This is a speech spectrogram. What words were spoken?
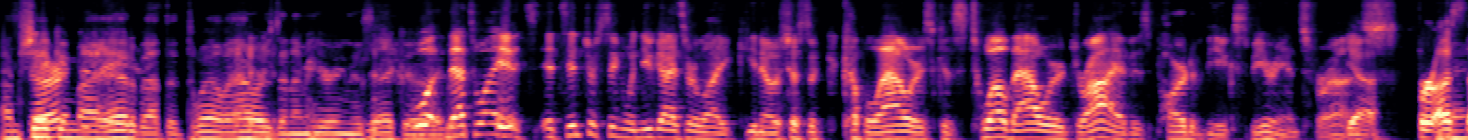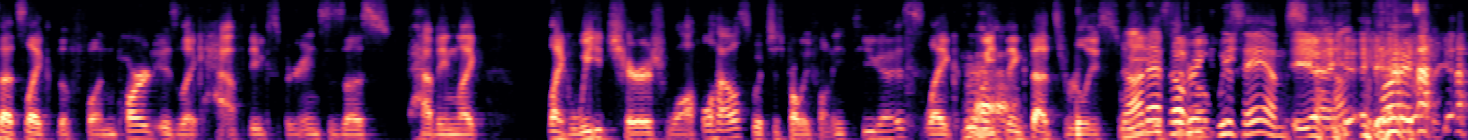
I'm Start shaking my the head days. about the 12 hours and I'm hearing this echo. Well, of it. that's why it's it's interesting when you guys are like, you know, it's just a couple hours because twelve hour drive is part of the experience for us. Yeah. For us, Okay. that's like the fun part is like half the experience is us having like like we cherish Waffle House, which is probably funny to you guys. Like we think that's really sweet. Not It's after not- drinking this Hamms. Yeah, yeah, yeah.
